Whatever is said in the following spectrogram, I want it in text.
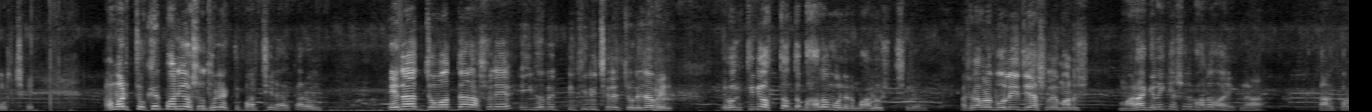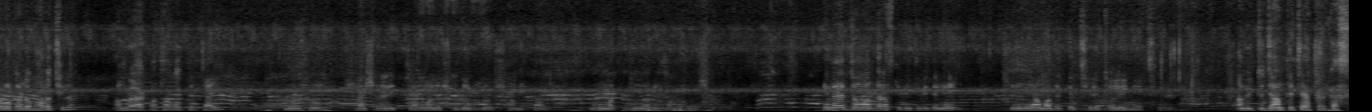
করছে। আমার চোখের পানি অবশ্য ধরে রাখতে পারছি না, কারণ এনার জমাদ্দার আসলে এইভাবে পৃথিবী ছেড়ে চলে যাবেন এবং তিনি অত্যন্ত ভালো মনের মানুষ ছিলেন। আসলে আমরা বলি যে আসলে মানুষ মারা গেলে কি আসলে ভালো হয়? না, তার কর্মকাণ্ড ভালো ছিল। আমরা কথা বলতে চাই। মরহুম শাসনের চেয়ারম্যানের সুযোগ্য সন্তান মোহাম্মদ জমাদ্দারের এনার জমাদ্দার আজকে পৃথিবীতে নেই তিনি আমাদেরকে ছেড়ে চলে গিয়েছেন। আমি একটু জানতে চাই আপনার কাছে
